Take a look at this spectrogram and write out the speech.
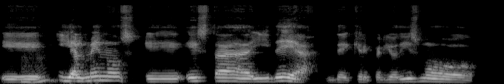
Eh, uh -huh. Y al menos eh, esta idea de que el periodismo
